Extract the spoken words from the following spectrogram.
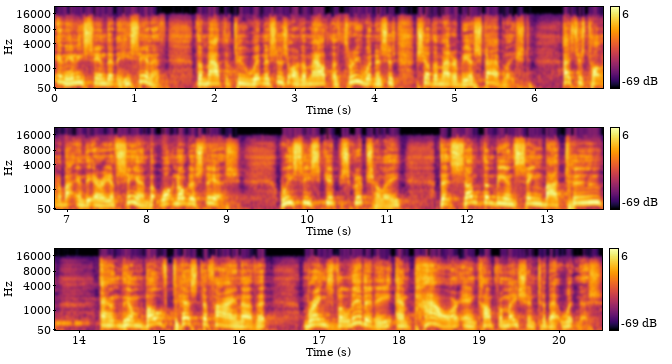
in any sin that he sinneth. The mouth of two witnesses or the mouth of three witnesses shall the matter be established. That's just talking about in the area of sin. But what, notice this we see scripturally that something being seen by two and them both testifying of it brings validity and power and confirmation to that witness.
